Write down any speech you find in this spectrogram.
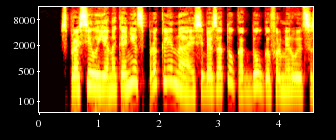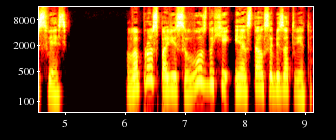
— спросила я, наконец, проклиная себя за то, как долго формируется связь. Вопрос повис в воздухе и остался без ответа.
